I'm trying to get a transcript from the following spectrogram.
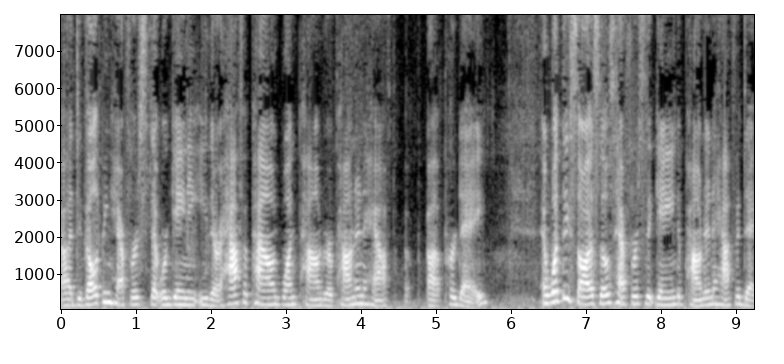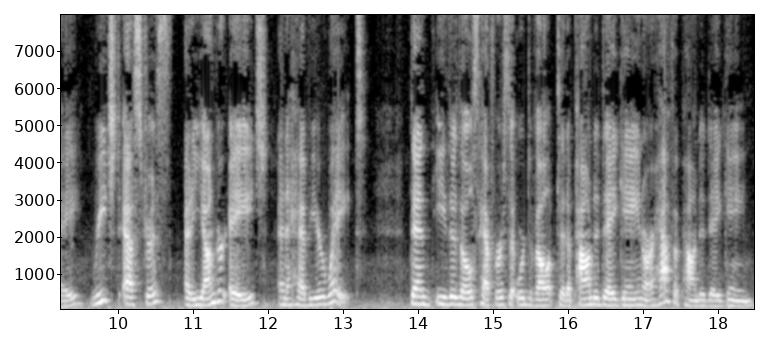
uh, developing heifers that were gaining either a half a pound, one pound, or a pound and a half uh, per day. And what they saw is those heifers that gained a pound and a half a day reached estrus at a younger age and a heavier weight than either those heifers that were developed at a pound a day gain or a half a pound a day gain.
